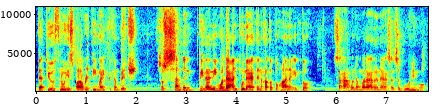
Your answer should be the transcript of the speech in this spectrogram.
that you through His poverty might become rich. So, sandaling pinaniwalaan po natin ang katotohanan ito, saka mo lang mararanasan sa buhay mo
